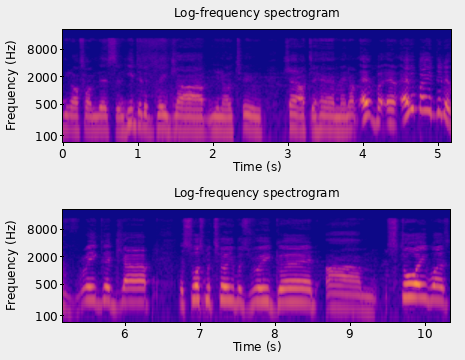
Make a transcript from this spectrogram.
you know from this, and he did a great job, you know, too. Shout out to him, and um, everybody, uh, everybody did a really good job. The source material was really good. Um, story was,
